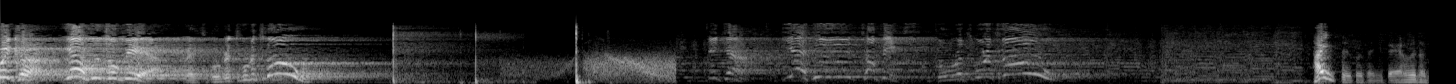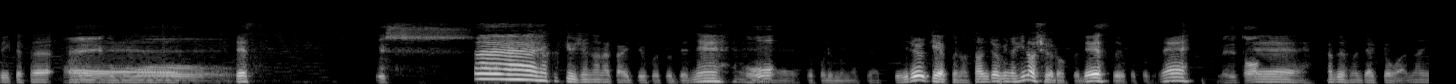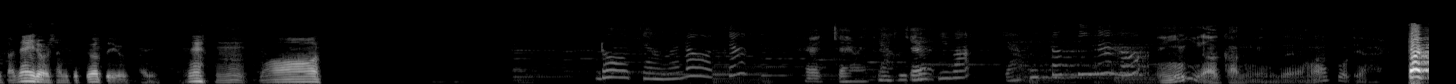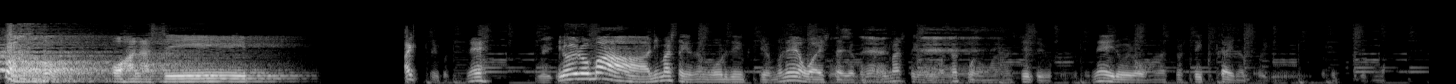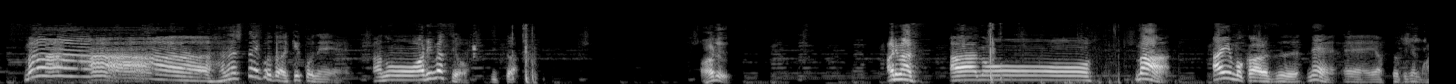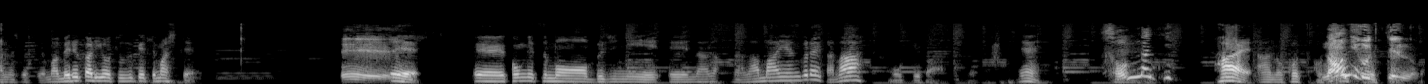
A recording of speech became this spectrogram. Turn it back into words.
Wake up! Yahoo-topia! Let's go, let's go, let's go! Wake up! Yahoo Topics! Go, let's go, let's go! はい。ということで、ニカヤフートピックス、はいえー、です。よし。えー、197回ということでね、おえー、ショコリもなくなっている契約の誕生日の日の収録です。ということでね、おめでとう。えー、かずやさんじゃあ今日は何かね、いろいろ喋っていくよという回ですね。うん。まーす。ローちゃんはローちゃん。ヤフトピはヤフトピなの？意味がわかんねえんだよな、こりゃ。昨今、お話。はい。ということでね。ウェイいろいろまあ、ありましたけど、ゴールデンウィーク中もね、お会いしたりとかもありましたけど、ねまあ昨今のお話ということでね、いろいろお話をしていきたいなというけども。まあ、話したいことは結構ね、あのありますよ、実は。ある？あります。あのー、まあ、愛も変わらずね、えー、ヤフトピでも話しますけど、まあ、メルカリを続けてまして、えええーえー今月も無事に、えー、7, 7万円ぐらいかな、儲けが。ね。そんなに？はい、あの、コツコツ。何売ってんの？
